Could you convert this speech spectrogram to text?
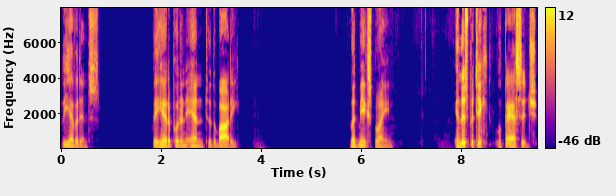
the evidence. They had to put an end to the body. Let me explain. In this particular passage,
